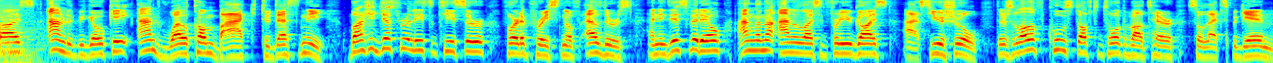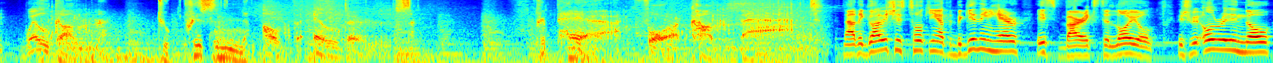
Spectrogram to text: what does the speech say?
guys, I'm LittleBigOkey and welcome back to Destiny. Bungie just released a teaser for the Prison of Elders and in this video I'm gonna analyze it for you guys as usual. There's a lot of cool stuff to talk about here, so let's begin. Welcome to Prison of Elders. Prepare for combat. Now the guy which is talking at the beginning here is Variks the Loyal, which we already know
